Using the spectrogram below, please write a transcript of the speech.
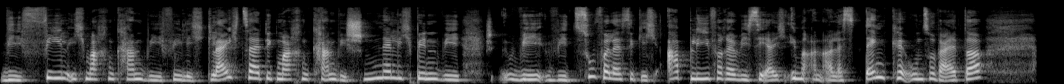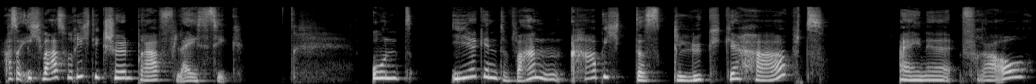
wie viel ich machen kann, wie viel ich gleichzeitig machen kann, wie schnell ich bin, wie, wie, wie zuverlässig ich abliefere, wie sehr ich immer an alles denke und so weiter. Also ich war so richtig schön brav fleißig. Und irgendwann habe ich das Glück gehabt, eine Frau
